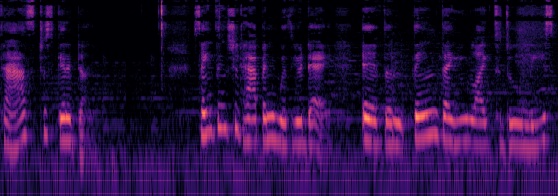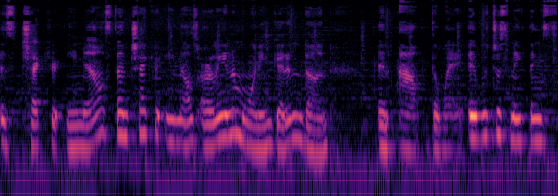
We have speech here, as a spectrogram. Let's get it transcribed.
tasks, just get it done. Same thing should happen with your day. If the thing that you like to do least is check your emails, then check your emails early in the morning, get it done, and out the way. It would just make things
